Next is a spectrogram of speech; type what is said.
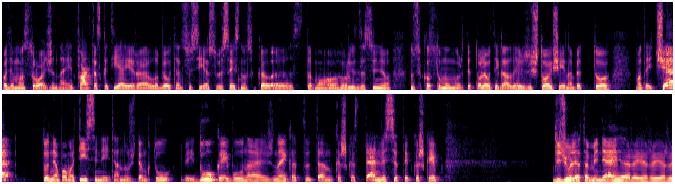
pademonstruoti, žinai. Faktas, kad jie yra labiau ten susiję su visais nusikalstamo organizaciniu nusikalstamumu ir taip toliau, tai gal ir iš to išeina, bet tu matai čia, tu nepamatysi nei ten uždengtų veidų, kai būna, žinai, kad tu ten kažkas ten visi taip kažkaip didžiulė ta minė ir, ir, ir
